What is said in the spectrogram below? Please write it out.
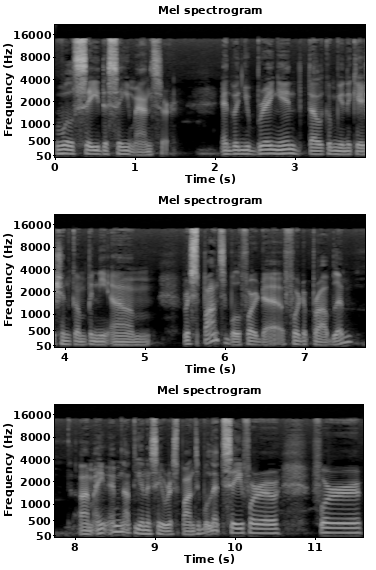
will say the same answer. And when you bring in the telecommunication company um, responsible for the for the problem um, I, I'm not gonna say responsible. Let's say for for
